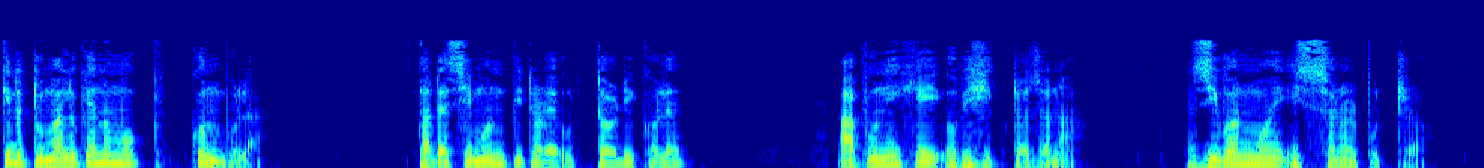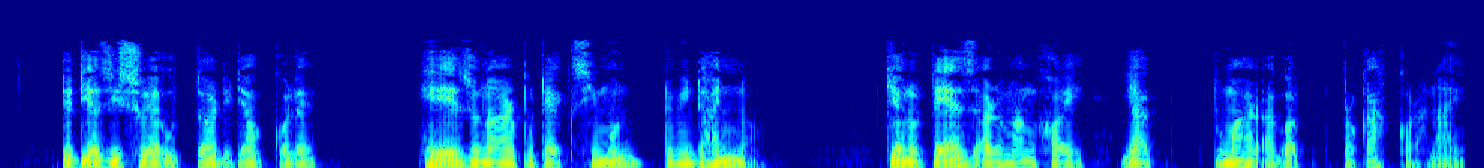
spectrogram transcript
কিন্তু তোমালোকেনো মোক কোন বোলা? তাতে চিমুন পিতৰে উত্তৰ দি কলে আপুনি সেই অভিষিক্ত জনা জীৱনময় ঈশ্বৰৰ পুত্ৰ। তেতিয়া যীশুৱে উত্তৰ দি তেওঁক কলে হে জোনাৰ পুতেক চিমুন তুমি ধন্য কিয়নো তেজ আৰু মাংসই ইয়াক তোমাৰ আগত প্ৰকাশ কৰা নাই।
